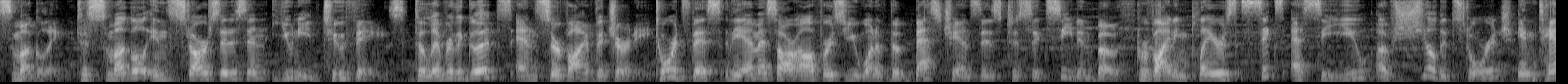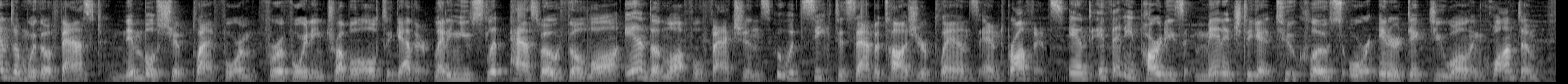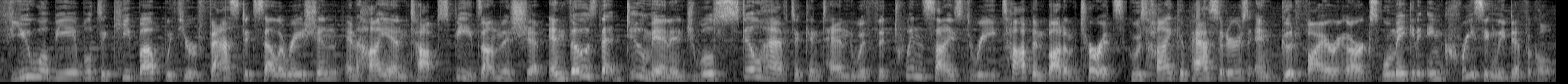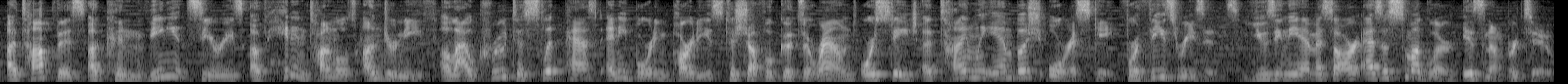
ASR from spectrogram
Smuggling. To smuggle in Star Citizen, you need two things. Deliver the goods and survive the journey. Towards this, the MSR offers you one of the best chances to succeed in both, providing players 6 SCU of shielded storage in tandem with a fast, nimble ship platform for avoiding trouble altogether, letting you slip past both the law and unlawful factions who would seek to sabotage your plans and profits. And if any parties manage to get too close or interdict you all in Quantum, few will be able to keep up with your fast acceleration and high-end top speeds on this ship, and those that do manage will still have to contend with the twin size 3 top and bottom turrets whose high capacitors and good firing arcs will make it increasingly difficult. Atop this, a convenient series of hidden tunnels underneath allow crew to slip past any boarding parties, to shuffle goods around, or stage a timely ambush or escape. For these reasons, using the MSR as a smuggler is number 2.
